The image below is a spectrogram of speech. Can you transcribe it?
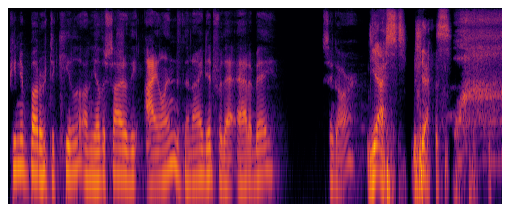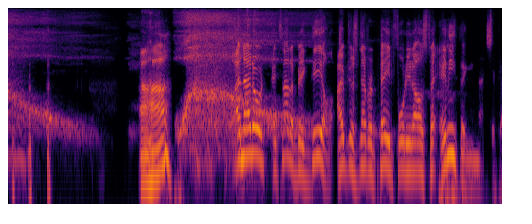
peanut butter tequila on the other side of the island than I did for that Atabey cigar. Yes, yes. Wow. Uh huh. wow. and I don't. It's not a big deal. I've just never paid forty dollars for anything in Mexico.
